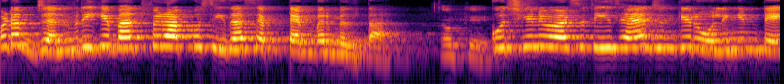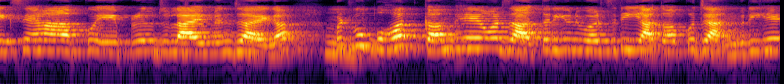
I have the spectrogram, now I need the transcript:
बट अब जनवरी के बाद फिर आपको सीधा सेप्टेम्बर मिलता है. Okay. कुछ यूनिवर्सिटीज हैं जिनके रोलिंग इनटेक्स हैं हाँ आपको अप्रैल जुलाई मिल जाएगा बट हम्म। वो बहुत कम है और ज़्यादातर यूनिवर्सिटी या तो आपको जनवरी है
